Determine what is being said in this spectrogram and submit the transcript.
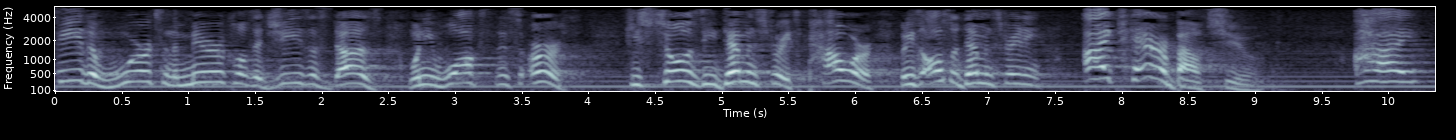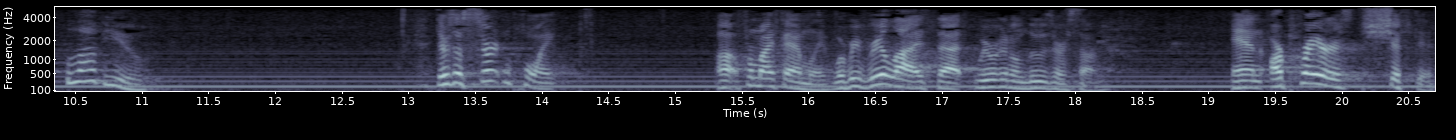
see the works and the miracles that Jesus does when he walks this earth, he shows, he demonstrates power, but he's also demonstrating, I care about you. I love you. There's a certain point uh, for my family where we realized that we were going to lose our son. And our prayers shifted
